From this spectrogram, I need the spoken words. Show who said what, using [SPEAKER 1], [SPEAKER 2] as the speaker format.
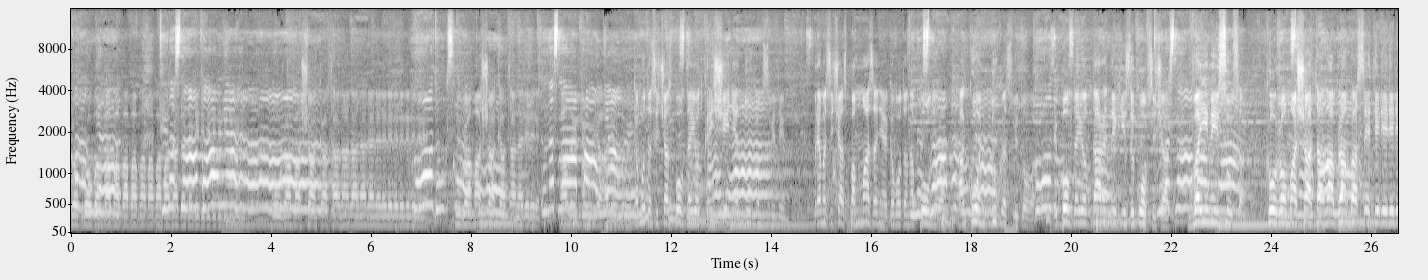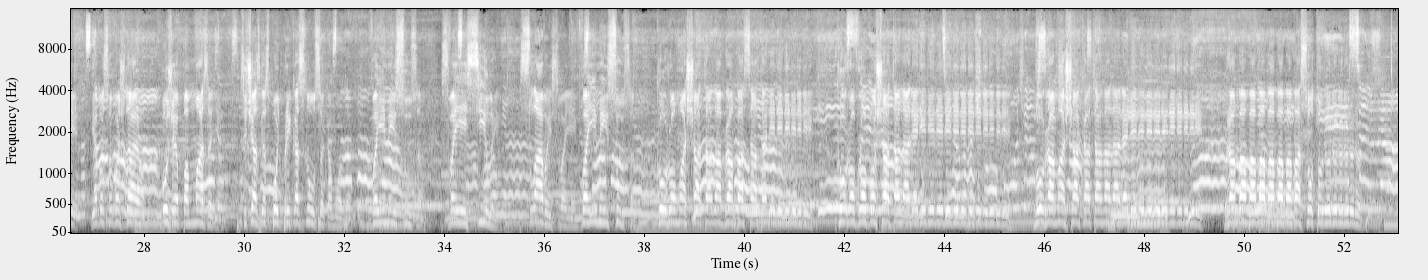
[SPEAKER 1] наполнял, Ты нас наполнял.
[SPEAKER 2] Кому-то сейчас Бог дает крещение Духом Святым. Прямо сейчас помазание кого-то наполнило, огонь Духа Святого. И Бог дает дар иных языков сейчас во имя Иисуса. Я высвобождаю Божье помазание. Сейчас Господь прикоснулся кому-то во имя Иисуса, своей силой, славой своей, во имя Иисуса. Рамба-ба-ба-ба-ба-ба-ба, сото-ду-ду-ду-ду-ду.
